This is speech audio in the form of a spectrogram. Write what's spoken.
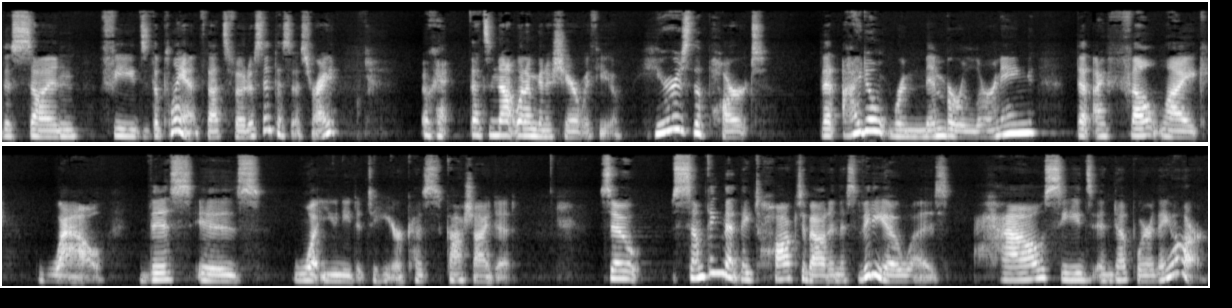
the sun feeds the plant. That's photosynthesis, right? Okay, that's not what I'm going to share with you. Here is the part that I don't remember learning that I felt like, wow, this is what you needed to hear, because gosh, I did. So, something that they talked about in this video was how seeds end up where they are.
